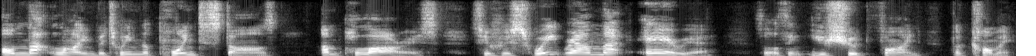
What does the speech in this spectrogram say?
on that line between the pointer stars and Polaris. So if we sweep around that area, sort of thing, you should find the comet.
